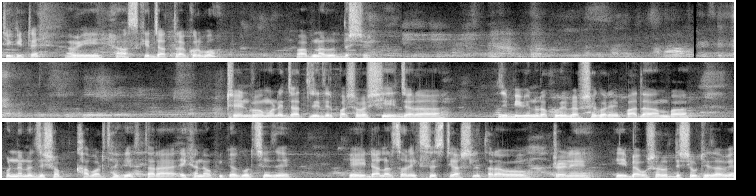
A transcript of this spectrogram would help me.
টিকিটে আমি আজকে যাত্রা করব আপনার উদ্দেশ্যে। ট্রেন ভ্রমণে যাত্রীদের পাশাপাশি যারা যে বিভিন্ন রকমের ব্যবসা করে, বাদাম বা অন্যান্য যেসব খাবার থাকে, তারা এখানে অপেক্ষা করছে যে এই ডালারসর এক্সপ্রেসটি আসলে তারাও ট্রেনে এই ব্যবসার উদ্দেশ্যে উঠে যাবে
